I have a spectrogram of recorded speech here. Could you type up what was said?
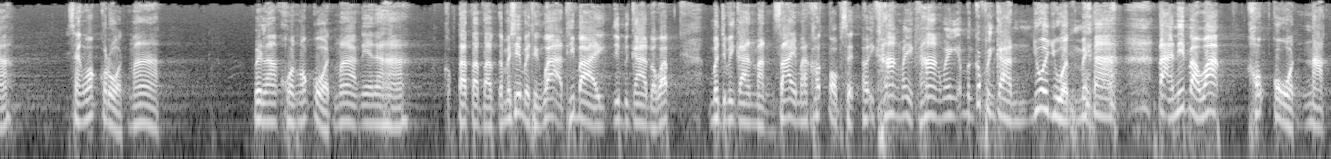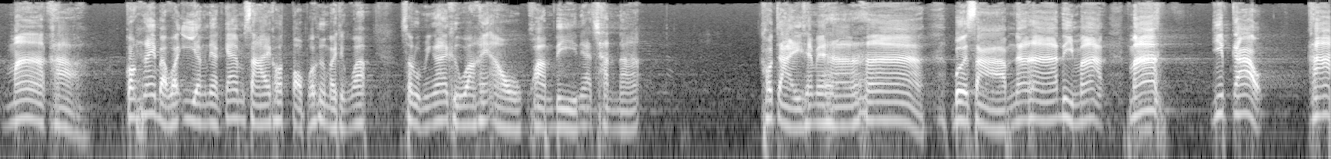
นะ แสดงว่าโกรธมาก เวลาคนเขาโกรธมากเนี่ยนะฮะแต่แต่แต่แต่ไม่ใช่หมายถึงว่าอธิบายนี่เป็นการแบบว่า มันจะเป็นการหมั่นไส้มาเขาตบเสร็จเอาอีกข้างไหมอีกข้างไหมมันก็เป็นการยั่วยวนไหมฮะแต่อันนี้แปลว่าเขาโกรธหนักมากค่ะ ก็ให้แบบว่าเอียงเนี่ยแก้มซ้ายเขาตบก็คือหมายถึงว่าสรุปง่ายๆคือว่าให้เอาความดีเนี่ยชนะ เข้าใจใช่ไหมฮะเบอร์สามนะฮะดีมากมายี่สิบเก้าค่ะ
